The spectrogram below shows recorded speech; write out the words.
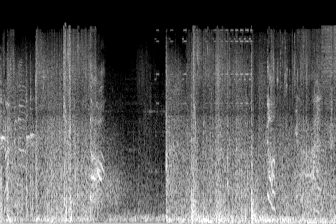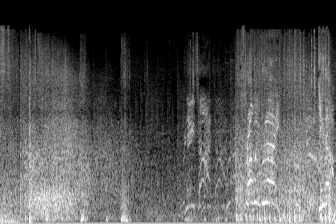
Concussion out! Ah! Ah! Grenade's hot! Throwing grenade! Get up!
